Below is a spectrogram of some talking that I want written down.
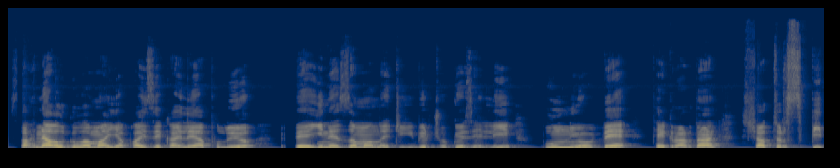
sahne algılama yapay zeka ile yapılıyor ve yine zamanlayıcı birçok özelliği bulunuyor ve tekrardan shutter speed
